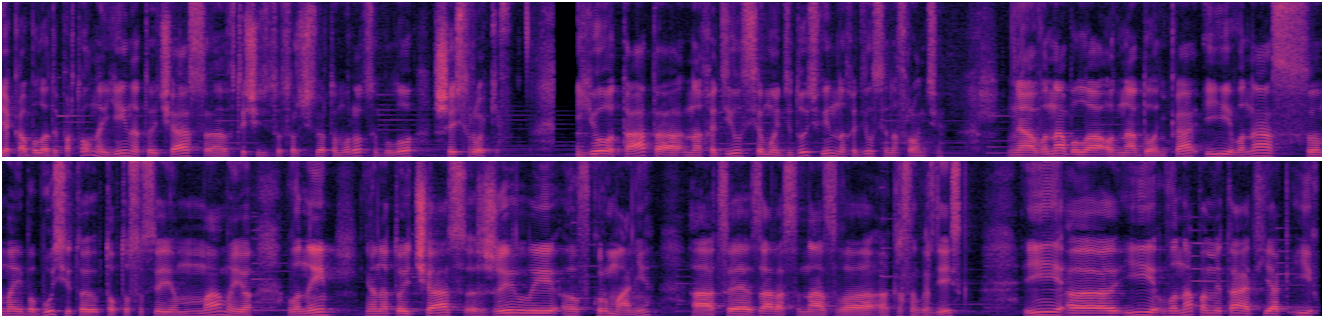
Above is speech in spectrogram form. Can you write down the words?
яка була депортована, їй на той час, е, в 1944 році, було 6 років. Його тата знаходився, мій дідусь, він знаходився на фронті. Вона була одна донька, і вона з моєю бабусі, тобто зі своєю мамою, вони на той час жили в Курмані. Це зараз назва Красногвардійськ. І, і вона пам'ятає, як їх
